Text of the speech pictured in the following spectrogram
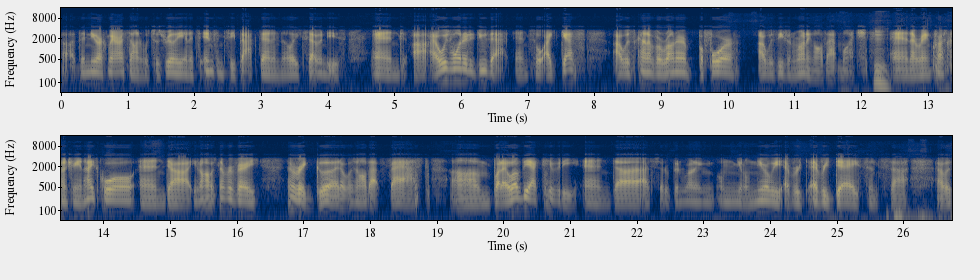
uh, the New York Marathon, which was really in its infancy back then in the late 70s. And uh, I always wanted to do that. And so I guess I was kind of a runner before I was even running all that much. Hmm. And I ran cross country in high school, and uh, you know I was never very, never very good. I wasn't all that fast, um, but I love the activity, and uh, I've sort of been running, um, you know, nearly every every day since uh, I was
